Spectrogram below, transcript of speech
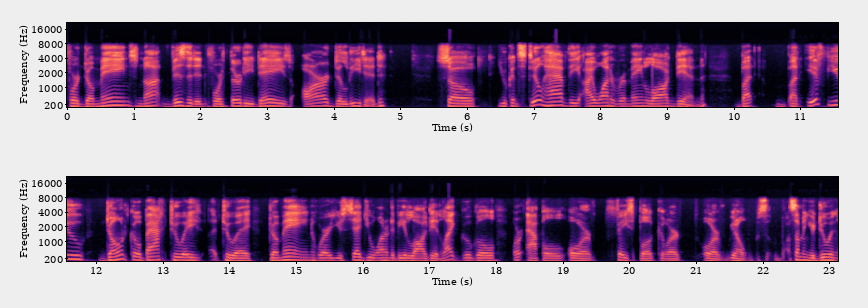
for domains not visited for 30 days are deleted. So you can still have the I want to remain logged in, but but if you don't go back to a to a domain where you said you wanted to be logged in like Google or Apple or Facebook or or you know something you're doing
